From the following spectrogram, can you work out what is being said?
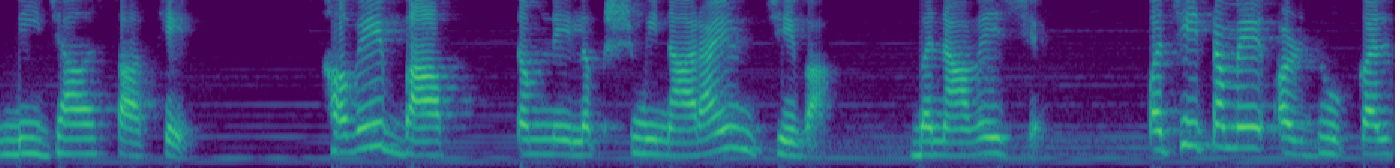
બીજા સાથે. હવે બાપ તમને લક્ષ્મી નારાયણ જેવા બનાવે છે. પછી તમે અડધો કલ્પ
